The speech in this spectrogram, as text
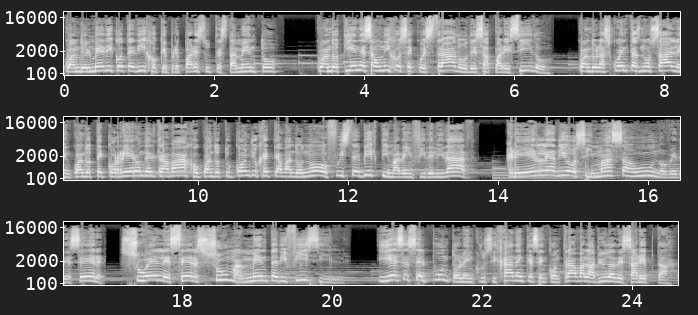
cuando el médico te dijo que prepares tu testamento, cuando tienes a un hijo secuestrado o desaparecido, cuando las cuentas no salen, cuando te corrieron del trabajo, cuando tu cónyuge te abandonó o fuiste víctima de infidelidad. Creerle a Dios y más aún obedecer suele ser sumamente difícil. Y ese es el punto, la encrucijada en que se encontraba la viuda de Sarepta.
